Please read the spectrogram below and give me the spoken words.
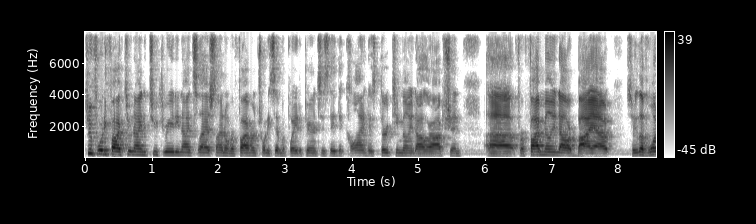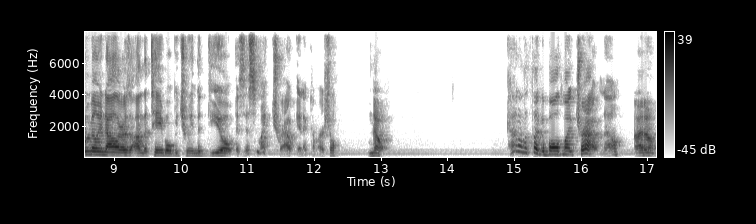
245, 292, 389 slash line over 527 plate appearances. They declined his $13 million option uh, for $5 million buyout. So he left $1 million on the table between the deal. Is this Mike Trout in a commercial? No, Kind of looked like a bald Mike Trout, no? I don't.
